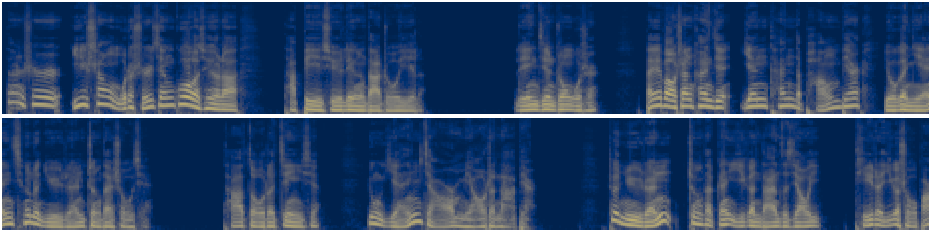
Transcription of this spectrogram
但是，一上午的时间过去了，他必须另打主意了。临近中午时。白宝山看见烟摊的旁边有个年轻的女人正在收钱，他走得近一些，用眼角瞄着那边。这女人正在跟一个男子交易，提着一个手包，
